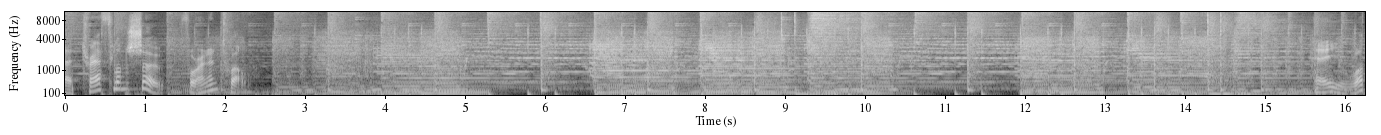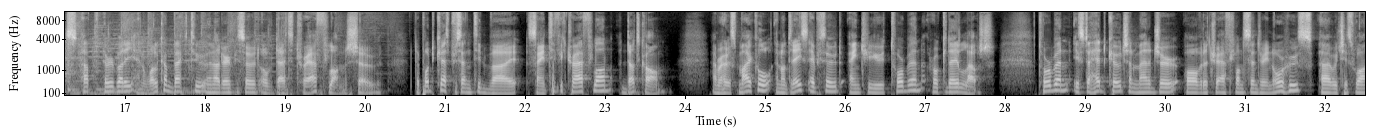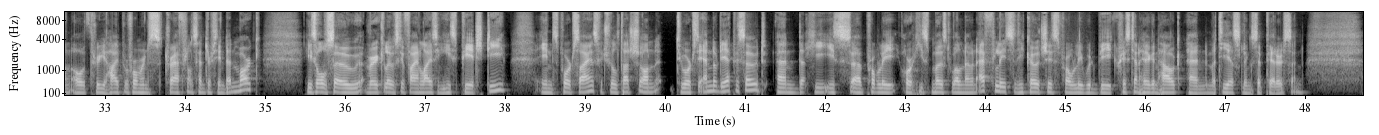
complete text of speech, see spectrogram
the Triathlon Show 412. Hey, what's up, everybody, and welcome back to another episode of That Triathlon Show, the podcast presented by scientifictriathlon.com. I'm your host, Michael, and on today's episode, I interview Torben Rokkedal Lausch. Torben is the head coach and manager of the Triathlon Center in Aarhus, uh, which is one of three high performance triathlon centers in Denmark. He's also very close to finalizing his PhD in sports science, which we'll touch on towards the end of the episode. And he is uh, probably, or his most well known athletes that he coaches probably would be Kristian Høgenhaug and Mathias Lyngsø Petersen.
